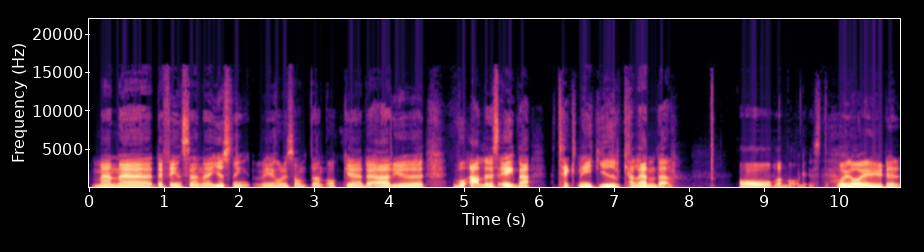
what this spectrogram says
Men eh, det finns en eh, ljusning vid horisonten och eh, det är ju vår alldeles egna teknikjulkalender. Åh, vad magiskt. Och idag är ju det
